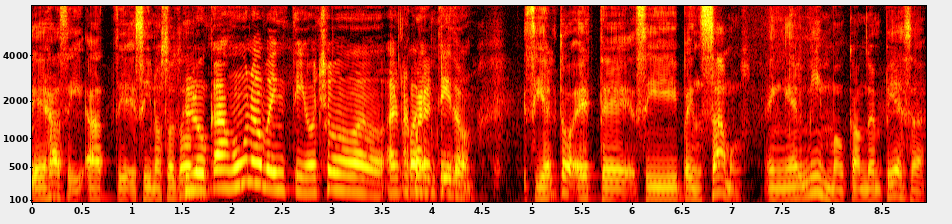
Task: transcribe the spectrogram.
Es así. Si nosotros... Lucas 1, 28 al 42 cierto, este, si pensamos en él mismo cuando empieza,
